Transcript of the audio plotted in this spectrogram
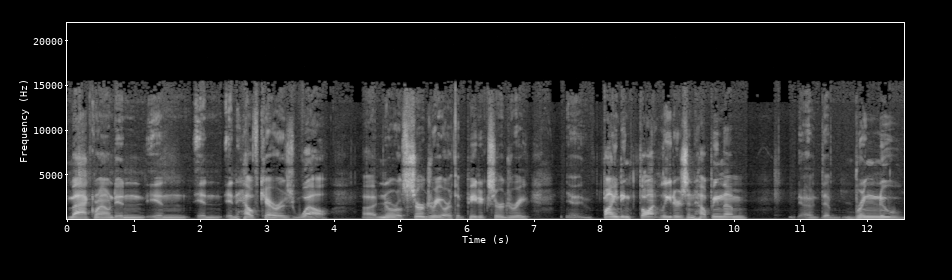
background in in in in healthcare as well, uh, neurosurgery, orthopedic surgery, uh, finding thought leaders and helping them uh, bring new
